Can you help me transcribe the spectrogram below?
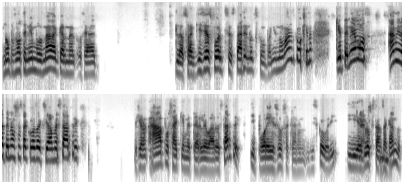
No, pues no tenemos nada, carnal. O sea, las franquicias fuertes están en otras compañías. No mames, ¿cómo que no? ¿Qué tenemos? Ah, mira, tenemos esta cosa que se llama Star Trek. Dijeron, ah, pues hay que meterle varo a Star Trek. Y por eso sacaron Discovery y es lo que están sacando.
